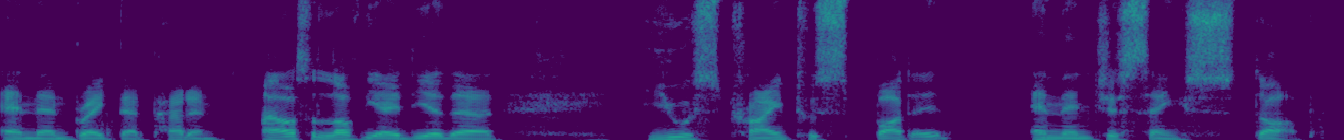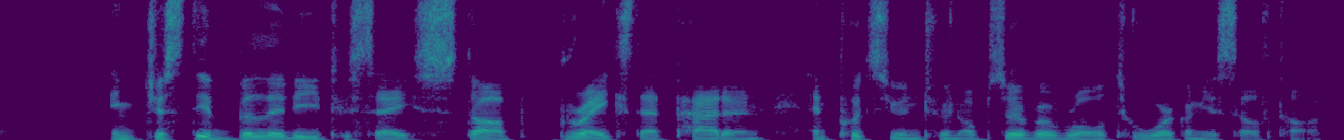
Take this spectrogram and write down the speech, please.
and then break that pattern. I also love the idea that you was trying to spot it and then just saying stop and just the ability to say stop breaks that pattern and puts you into an observer role to work on your self-talk.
